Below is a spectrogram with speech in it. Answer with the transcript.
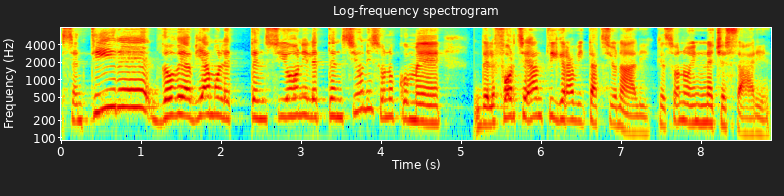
sentire dove abbiamo le tensioni. Le tensioni sono come delle forze antigravitazionali che sono necessarie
